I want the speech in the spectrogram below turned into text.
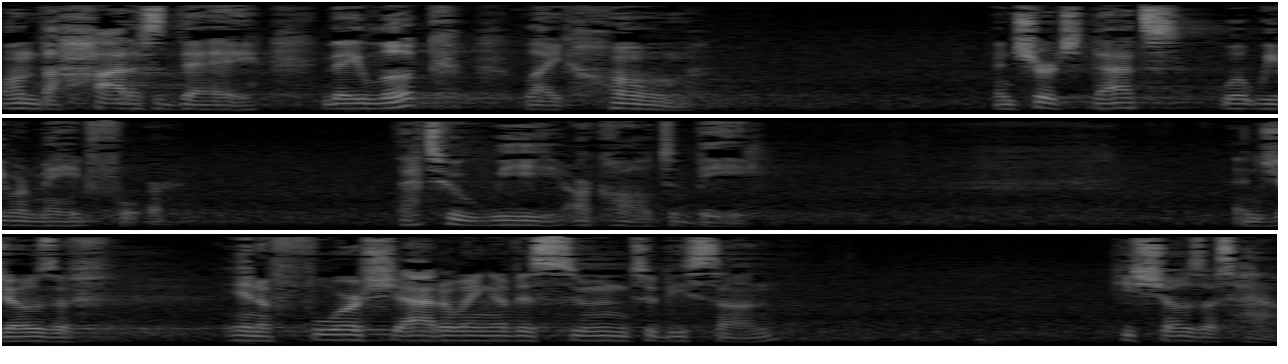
on the hottest day. They look like home. And church, that's what we were made for. That's who we are called to be. And Joseph, in a foreshadowing of his soon to be son, he shows us how.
